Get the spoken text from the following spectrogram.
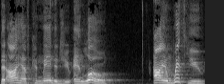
that I have commanded you. And lo, I am with you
